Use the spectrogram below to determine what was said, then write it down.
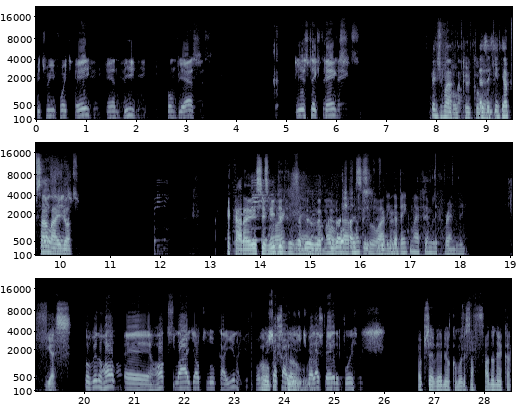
between point A and B from VS. Please take tanks. Ok, como... essa aqui tem pra essa live, ó. Cara, esse vídeo. Zé, Deus, depois Não, tá muito zoado. Ainda bem que não é family friendly. Yes. Tô vendo rock, é, rock Slide Outlook caindo. Vamos Ô, deixar cair, a gente vai lá e pega depois. Pra você ver, né? O comando é safado, né, cara?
